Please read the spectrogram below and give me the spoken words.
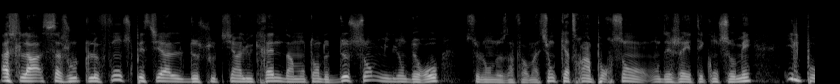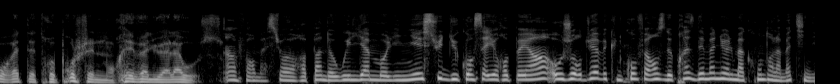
à cela s'ajoute le fonds spécial de soutien à l'Ukraine d'un montant de 200 millions d'euros. Selon nos informations, 80% ont déjà été consommés. Il pourrait être prochainement réévalué à la hausse. Information européenne de William Molinier, suite du Conseil européen, aujourd'hui avec une conférence de presse d'Emmanuel Macron dans la matinée.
